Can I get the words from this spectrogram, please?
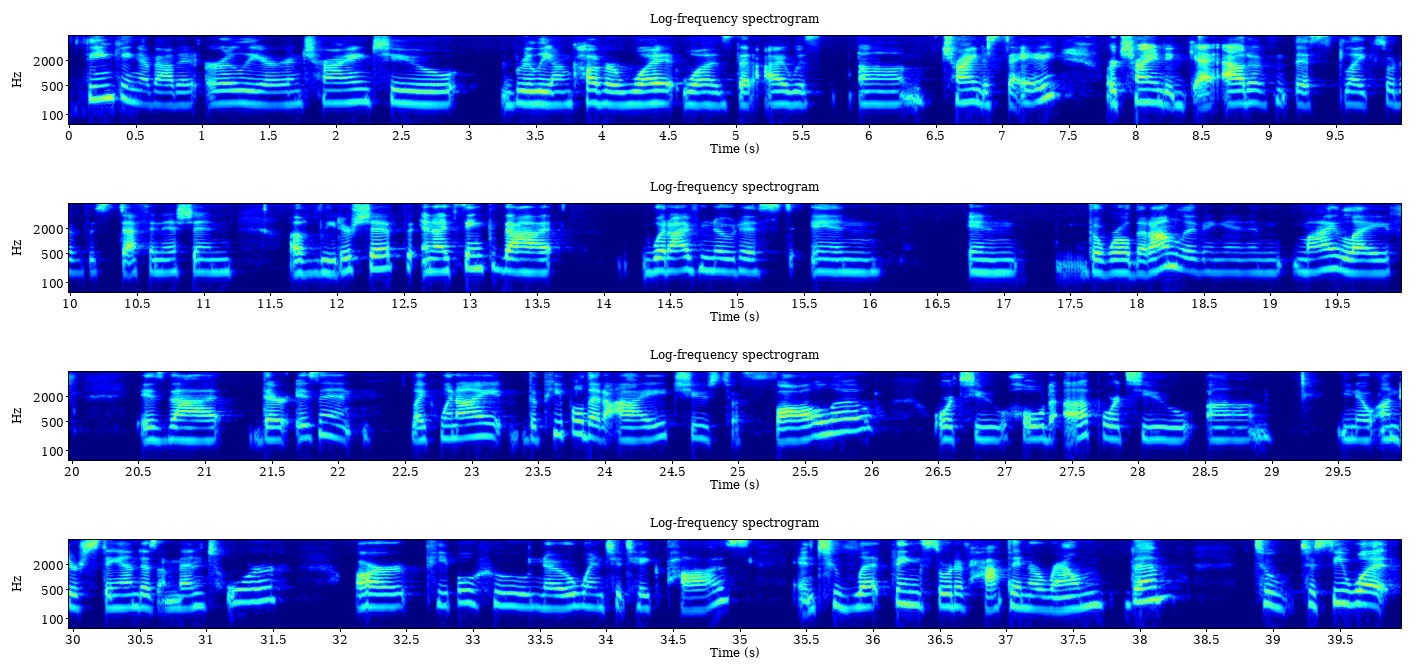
thinking about it earlier and trying to really uncover what it was that I was um, trying to say or trying to get out of this like sort of this definition of leadership and i think that what i've noticed in in the world that i'm living in in my life is that there isn't like when i the people that i choose to follow or to hold up or to um, you know understand as a mentor are people who know when to take pause and to let things sort of happen around them to to see what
